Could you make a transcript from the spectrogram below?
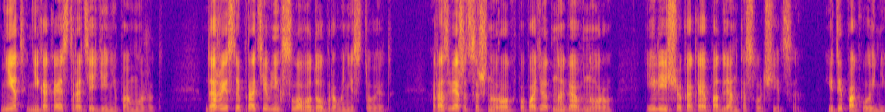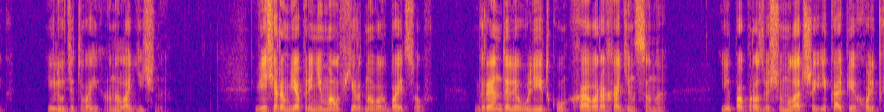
Нет, никакая стратегия не поможет. Даже если противник слова доброго не стоит. Развяжется шнурок, попадет нога в нору, или еще какая подлянка случится. И ты покойник. И люди твои аналогично. Вечером я принимал в Хирт новых бойцов. Гренделя Улитку, Хавара Хакинсона и по прозвищу младший и Капи Хольк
